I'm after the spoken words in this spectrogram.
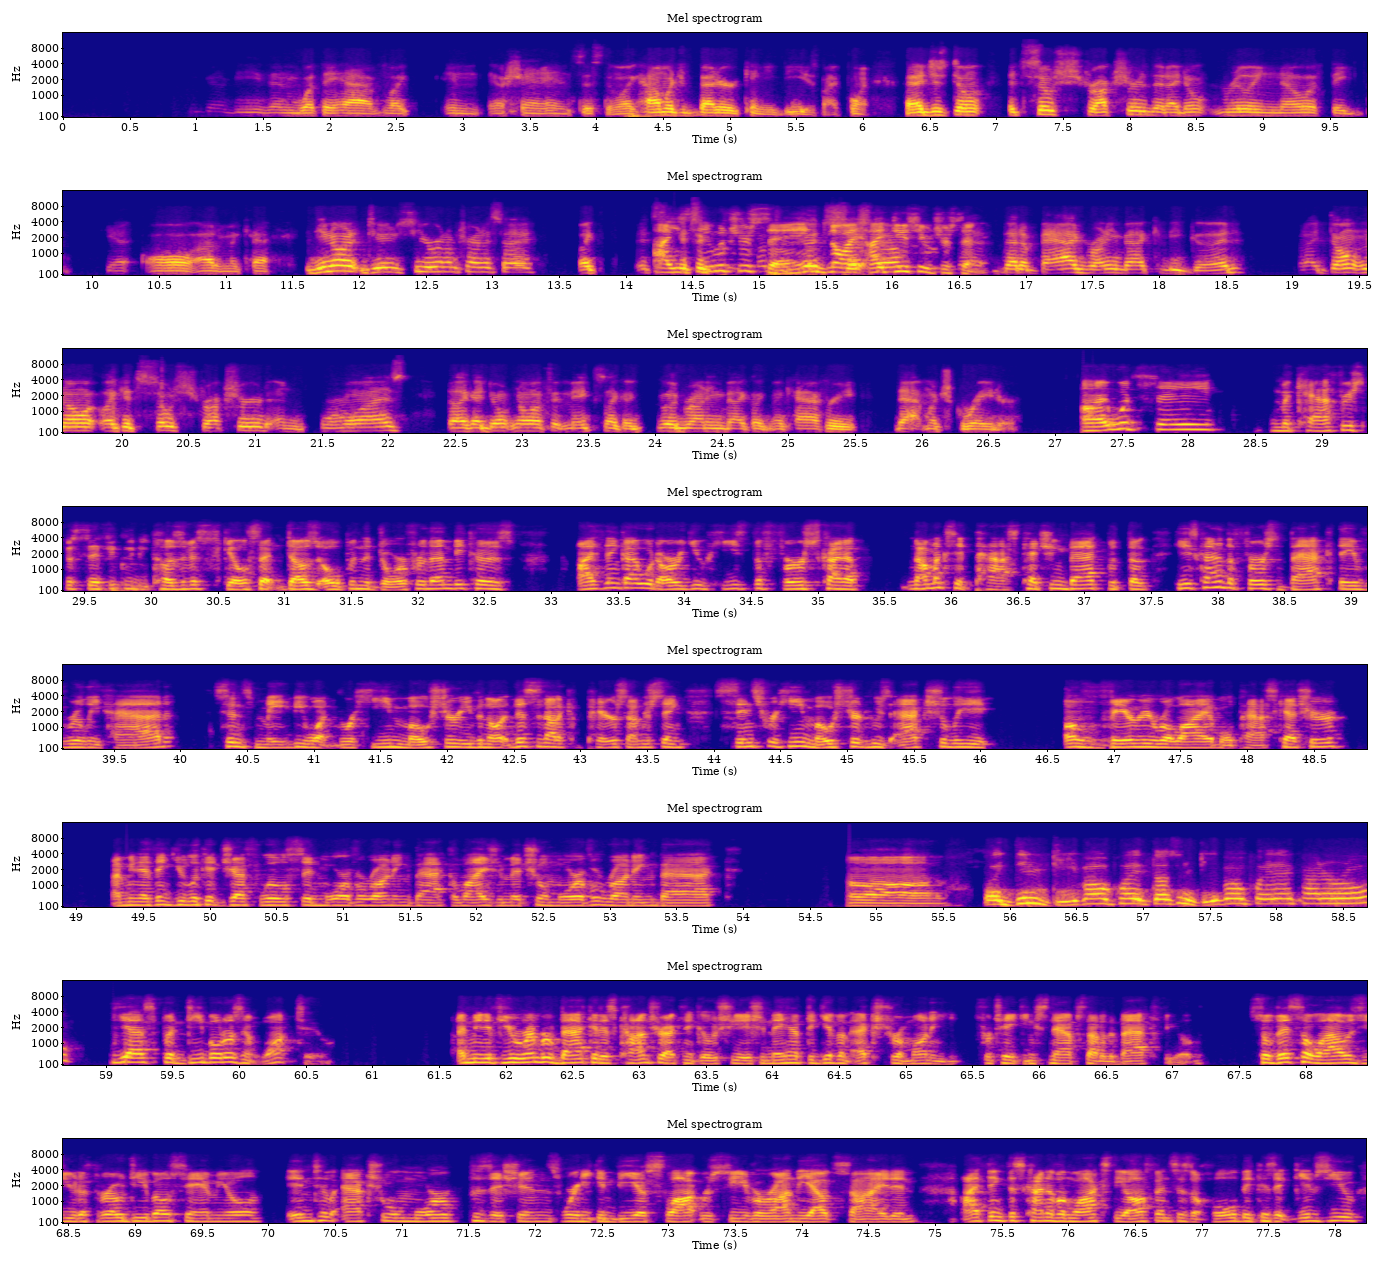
to be than what they have like in a Shanahan system? Like how much better can he be? Is my point. I just don't. It's so structured that I don't really know if they get all out of McCaffrey. Do you know? What, do you see what I'm trying to say? It's, I it's see a, what you're saying. No, I, I do see what you're saying. That, that a bad running back can be good, but I don't know. Like it's so structured and formalized that like I don't know if it makes like a good running back like McCaffrey that much greater. I would say McCaffrey specifically because of his skill set does open the door for them because I think I would argue he's the first kind of not gonna say pass catching back, but the he's kind of the first back they've really had since maybe what Raheem Mostert, even though this is not a comparison, I'm just saying since Raheem Mostert, who's actually a very reliable pass catcher. I mean, I think you look at Jeff Wilson, more of a running back, Elijah Mitchell, more of a running back. Uh, like, didn't Deebo play? Doesn't Deebo play that kind of role? Yes, but Deebo doesn't want to. I mean, if you remember back at his contract negotiation, they have to give him extra money for taking snaps out of the backfield. So this allows you to throw Deebo Samuel into actual more positions where he can be a slot receiver on the outside. And I think this kind of unlocks the offense as a whole because it gives you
